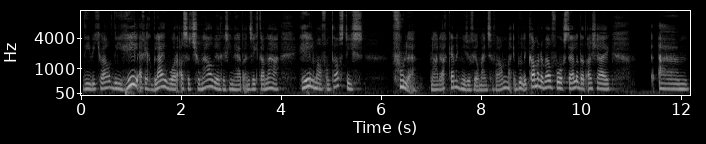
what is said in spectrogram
die, weet je wel, die heel erg blij worden als ze het journaal weer gezien hebben. En zich daarna helemaal fantastisch voelen. Nou, daar ken ik niet zoveel mensen van. Maar ik, bedoel, ik kan me er wel voorstellen dat als jij. Um,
